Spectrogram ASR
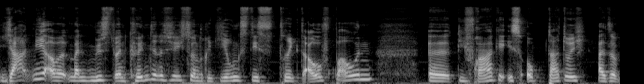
Ja, nee, aber man müsste, man könnte natürlich so ein Regierungsdistrikt aufbauen. Äh, die Frage ist, ob dadurch, also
